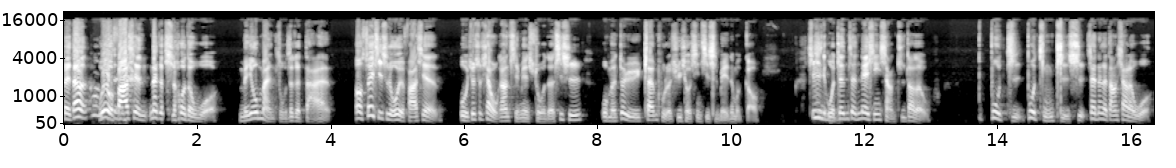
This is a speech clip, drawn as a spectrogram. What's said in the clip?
对，但 我有发现那个时候的我没有满足这个答案哦，所以其实我也发现，我就是像我刚刚前面说的，其实我们对于占卜的需求性其实没那么高。其实我嗯真正内心想知道的，不不只不仅只是在那个当下的我，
